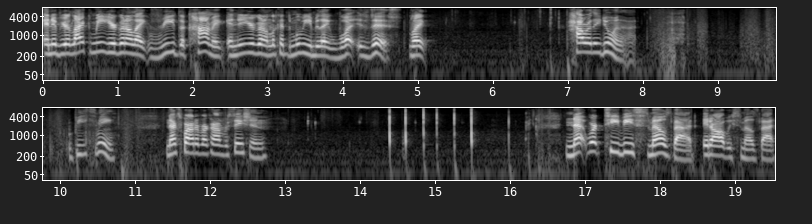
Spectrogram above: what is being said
And if you're like me, you're gonna like read the comic and then you're gonna look at the movie and be like, what is this? Like, how are they doing that? Beats me. Next part of our conversation. Network TV smells bad. It always smells bad.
